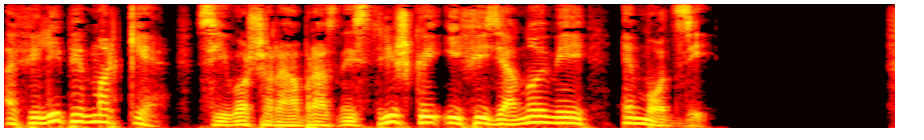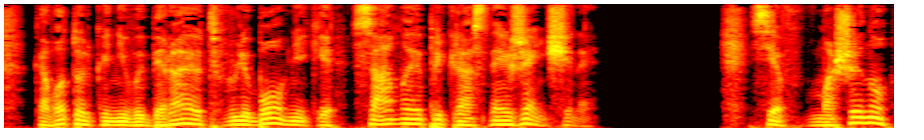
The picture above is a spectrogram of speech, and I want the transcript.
о Филиппе Марке с его шарообразной стрижкой и физиономией эмодзи. Кого только не выбирают в любовнике самые прекрасные женщины. Сев в машину,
